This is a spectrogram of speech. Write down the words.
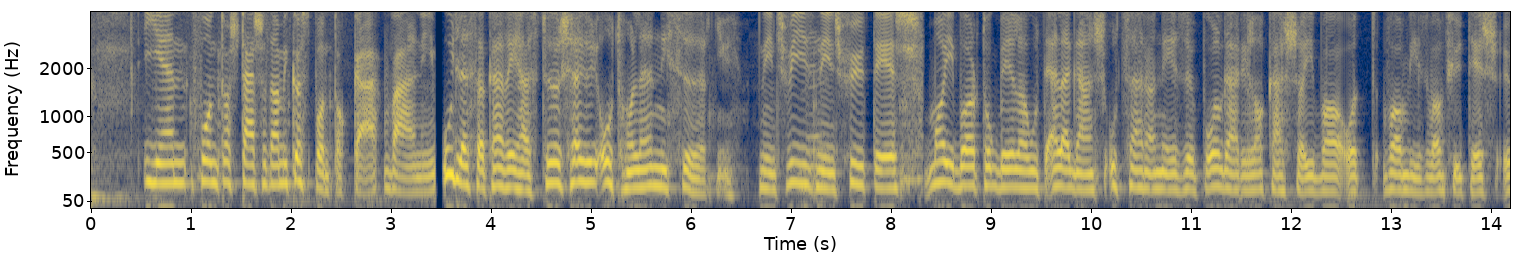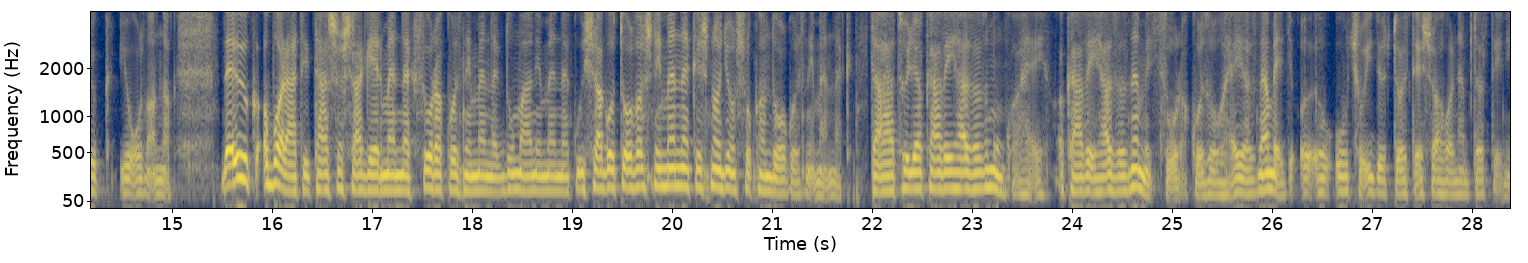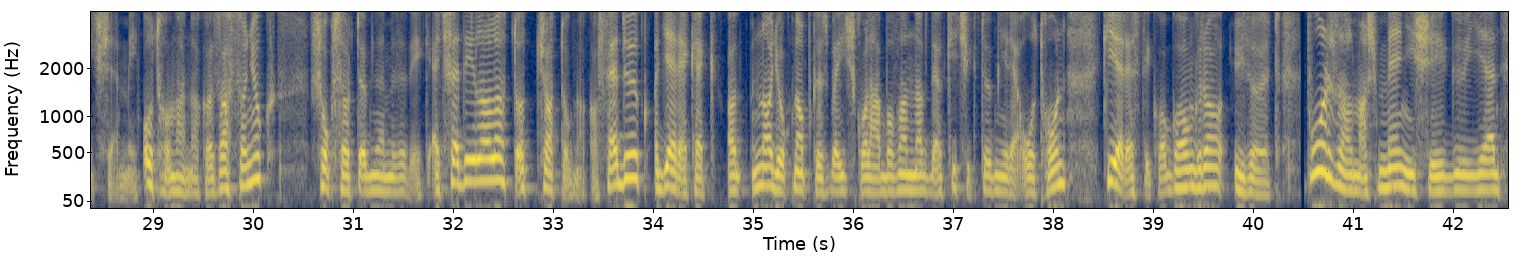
ilyen fontos társadalmi központokká válni? Úgy lesz a kávéház törzse, hogy otthon lenni szörnyű. Nincs víz, nincs fűtés. Mai Bartók Béla út elegáns utcára néző polgári lakásaiba ott van víz, van fűtés, ők jól vannak. De ők a baráti társaságért mennek szórakozni, mennek dumálni, mennek újságot olvasni, mennek, és nagyon sokan dolgozni mennek. Tehát, hogy a kávéház az munkahely. A kávéház az nem egy szórakozó hely, az nem egy ócsó időtöltés, ahol nem történik semmi. Otthon vannak az asszonyok, sokszor több nemzedék egy fedél alatt, ott csattognak a fedők, a gyerekek a nagyok napközben iskolában van vannak, de a kicsik többnyire otthon, kieresztik a gangra üvölt. Porzalmas mennyiségű ilyen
